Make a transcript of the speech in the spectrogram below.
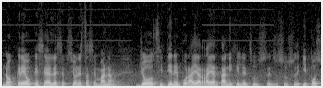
no creo que sea la excepción esta semana. Yo, si tienen por ahí a Ryan Tannehill en sus, equipos,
